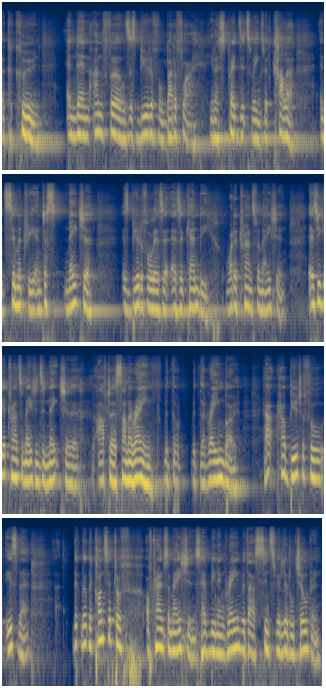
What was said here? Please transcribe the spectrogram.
a cocoon and then unfurls this beautiful butterfly, you know, spreads its wings with color and symmetry and just nature as beautiful as it, as it can be. What a transformation. As you get transformations in nature after a summer rain with the, with the rainbow, how, how beautiful is that? The, the, the concept of, of transformations have been ingrained with us since we're little children.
